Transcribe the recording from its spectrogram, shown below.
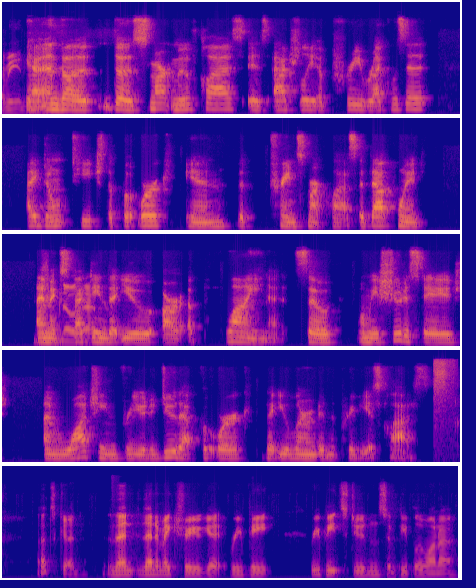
I mean, yeah, and the the smart move class is actually a prerequisite. I don't teach the footwork in the train smart class. At that point, you I'm expecting that. that you are applying it. So when we shoot a stage, I'm watching for you to do that footwork that you learned in the previous class. That's good. And then then to make sure you get repeat repeat students and people who want to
